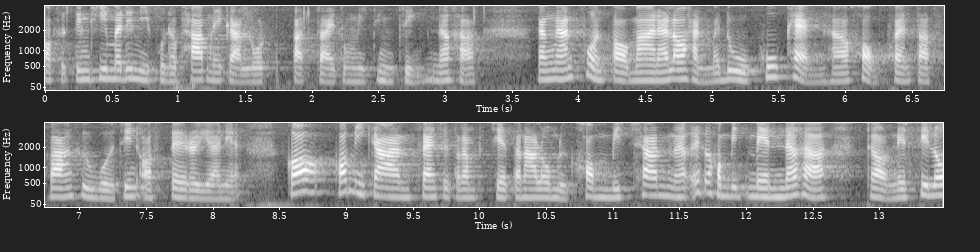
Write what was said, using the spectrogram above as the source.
offsetting ที่ไม่ได้มีคุณภาพในการลดปัจจัยตรงนี้จริง ๆ นะคะ ดังนั้นส่วนต่อมานะเราหันมาดูคู่แข่งนะคะของ Qantas บ้างคือ Virgin Australia เนี่ยก็ก็มีการแสดงเจตนารมณ์หรือ commission นะเอ้ย commitment นะคะต่อ net zero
